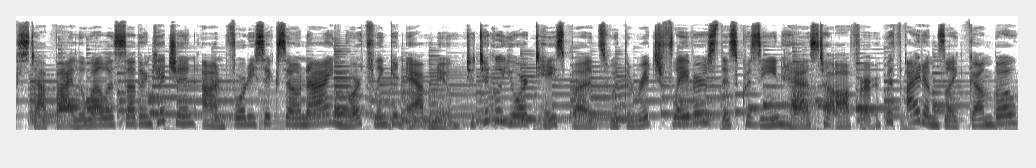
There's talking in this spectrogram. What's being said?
Stop by Luella's Southern Kitchen on 4609 North Lincoln Avenue to tickle your taste buds with the rich flavors this cuisine has to offer. With items like gumbo,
